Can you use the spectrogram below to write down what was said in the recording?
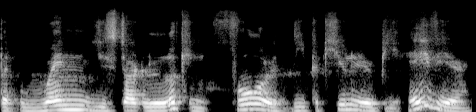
But when you start looking for the peculiar behavior,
